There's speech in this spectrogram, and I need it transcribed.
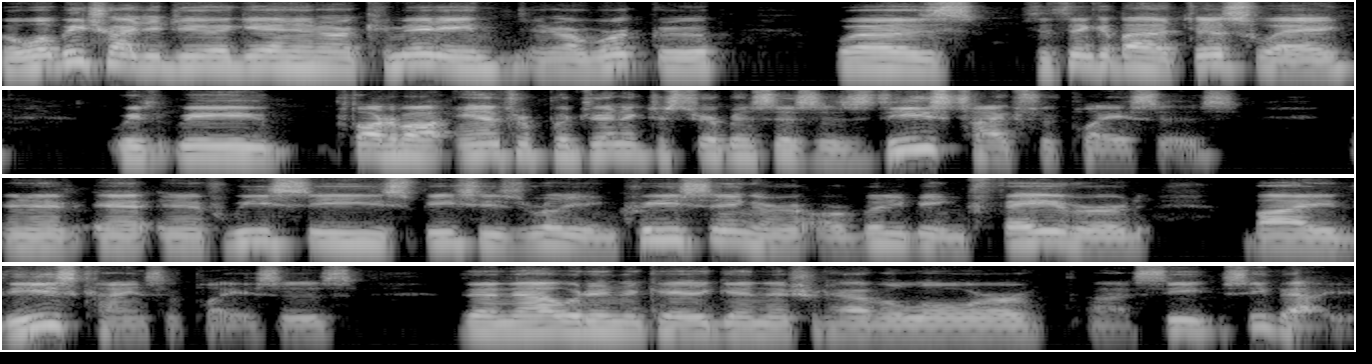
But what we tried to do again in our committee, in our work group, was to think about it this way. We, we thought about anthropogenic disturbances as these types of places. And if, and if we see species really increasing or, or really being favored by these kinds of places, then that would indicate again they should have a lower uh, C, C value.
